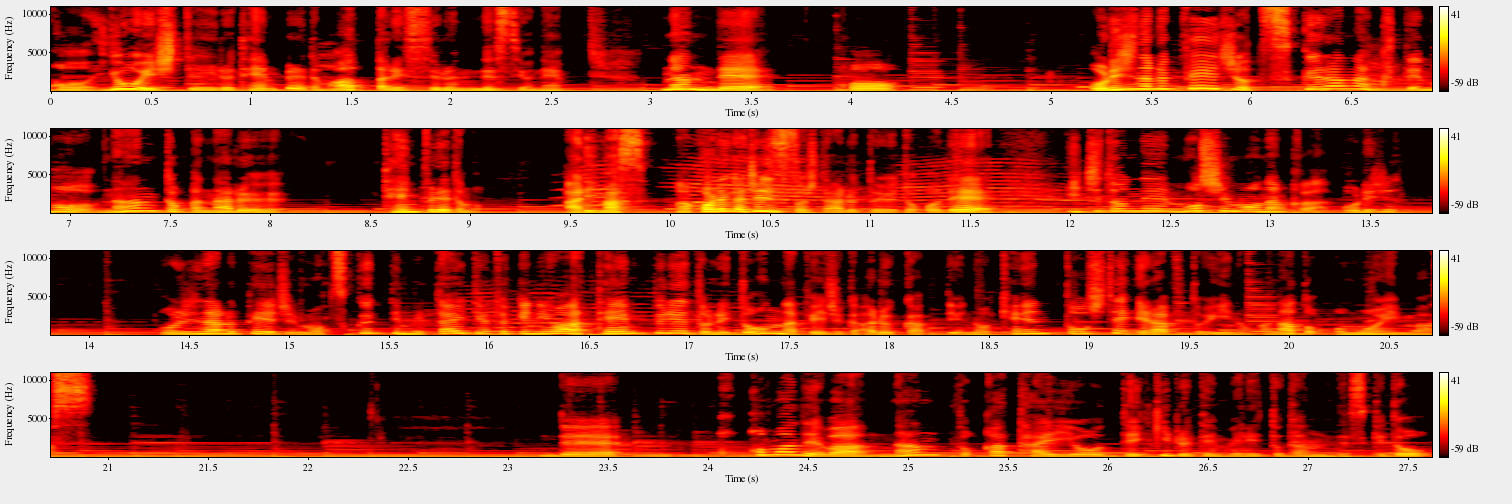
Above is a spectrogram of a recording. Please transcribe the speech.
こう用意しているテンプレートもあったりするんですよね。なんで、こう、オリジナルページを作らなくてもなんとかなるテンプレートもあります。まあ、これが事実としてあるというところで、一度ね、もしもなんかオリジオリジナルページも作ってみたいという時には、テンプレートにどんなページがあるかっていうのを検討して選ぶといいのかなと思います。で、ここまではなんとか対応できるデメリットなんですけど、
